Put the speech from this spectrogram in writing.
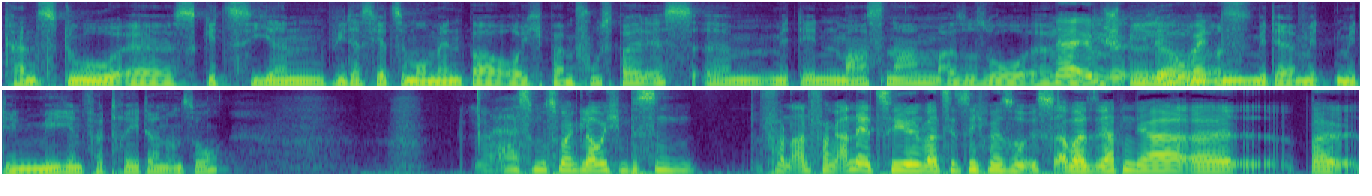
Kannst du äh, skizzieren, wie das jetzt im Moment bei euch beim Fußball ist ähm, mit den Maßnahmen, also so ähm, Na, im, die Spiele und, und, mit, der, mit, mit den Medienvertretern und so? Das muss man, glaube ich, ein bisschen von Anfang an erzählen, weil es jetzt nicht mehr so ist. Aber sie hatten ja äh,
